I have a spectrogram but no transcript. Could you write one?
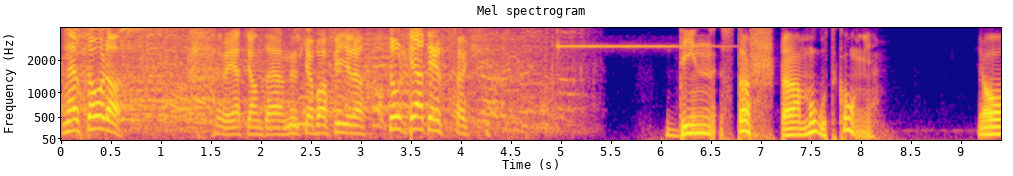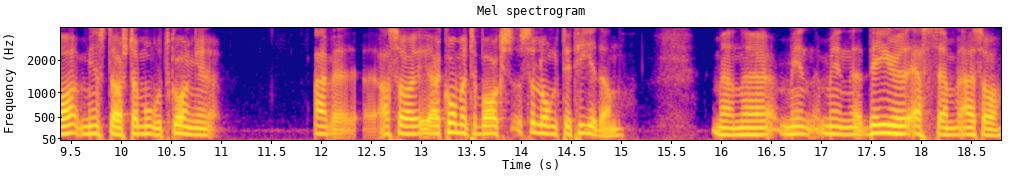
Nästa år då? Det vet jag inte än. Nu ska jag bara fira. Stort grattis! Tack. Din största motgång? Ja, min största motgång. äh, Alltså jag kommer tillbaks så långt i tiden. Men äh, min, min, det är ju SM, alltså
